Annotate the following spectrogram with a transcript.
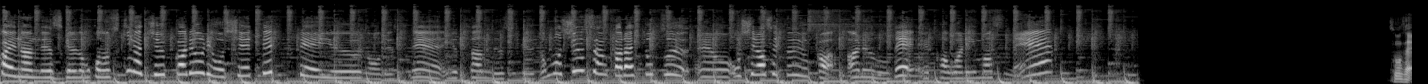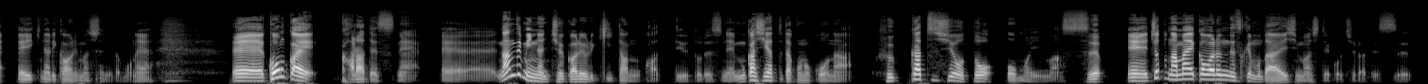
今回なんですけれども、この好きな中華料理を教えてっていうのをですね、言ったんですけれども、シュンさんから一つ、えーお知らせというか、あるので、えー変わりますね。すいません。えーいきなり変わりましたけどもね。えー今回からですね、えーなんでみんなに中華料理聞いたのかっていうとですね、昔やってたこのコーナー、復活しようと思います。えーちょっと名前変わるんですけども、題しましてこちらです。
